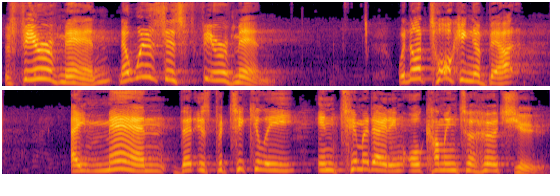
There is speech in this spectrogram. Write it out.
The fear of man. Now, when it says fear of man, we're not talking about a man that is particularly intimidating or coming to hurt you.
